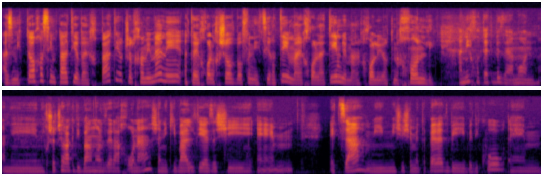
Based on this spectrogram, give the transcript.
אז מתוך הסימפתיה והאכפתיות שלך ממני, אתה יכול לחשוב באופן יצירתי מה יכול להתאים לי, מה יכול להיות נכון לי. אני חוטאת בזה המון. אני, אני חושבת שרק דיברנו על זה לאחרונה, שאני קיבלתי איזושהי אמ, עצה ממישהי שמטפלת בי בדיקור, אמ,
